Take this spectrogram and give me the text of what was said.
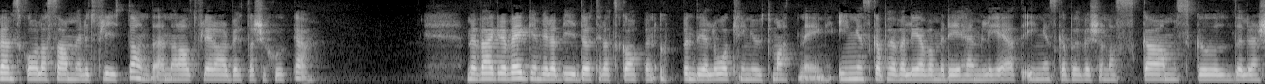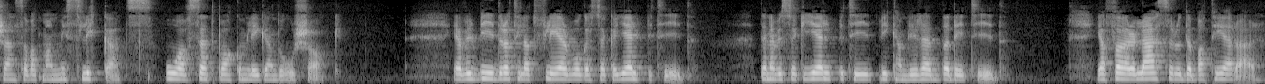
Vem ska hålla samhället flytande när allt fler arbetar sig sjuka? Med Vägra väggen vill jag bidra till att skapa en öppen dialog kring utmattning. Ingen ska behöva leva med det i hemlighet, ingen ska behöva känna skam, skuld eller en känsla av att man misslyckats, oavsett bakomliggande orsak. Jag vill bidra till att fler vågar söka hjälp i tid. Det är när vi söker hjälp i tid vi kan bli räddade i tid. Jag föreläser och debatterar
